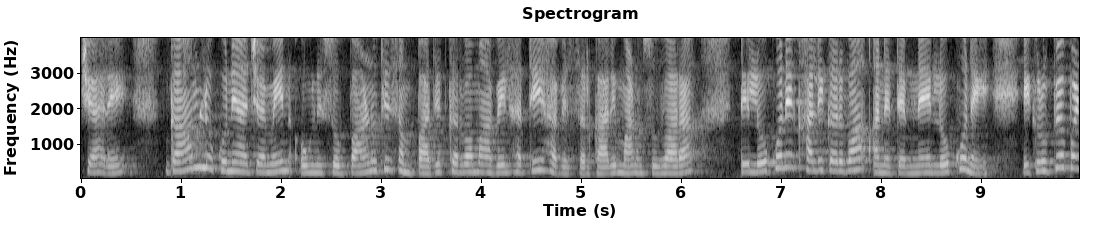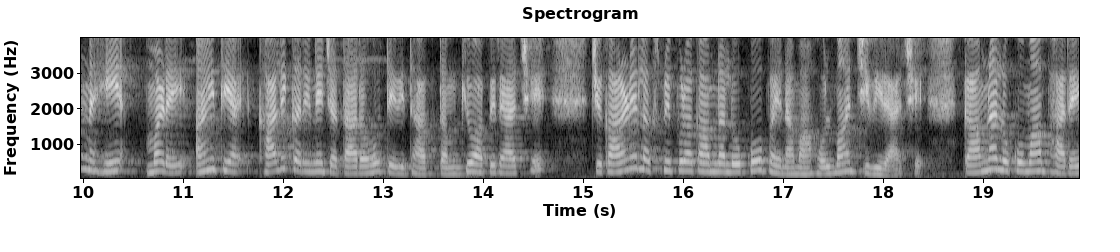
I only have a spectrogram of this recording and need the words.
જ્યારે ગામ લોકોને આ જમીન ઓગણીસો બાણુંથી સંપાદિત કરવામાં આવેલ હતી. હવે સરકારી માણસો દ્વારા તે લોકોને ખાલી કરવા અને તેમને લોકોને એક રૂપિયો પણ નહીં મળે, અહીંથી ખાલી કરીને જતા રહો તેવી ધાક ધમકીઓ આપી રહ્યા છે, જે કારણે લક્ષ્મીપુરા ગામના લોકો ભયના માહોલમાં જીવી રહ્યા છે. ગામના લોકોમાં ભારે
